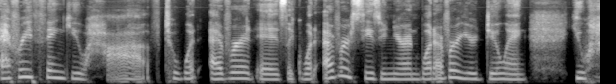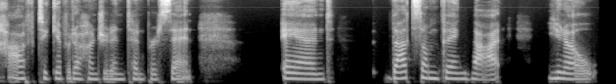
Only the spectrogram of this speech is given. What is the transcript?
everything you have to whatever it is, like whatever season you're in, whatever you're doing, you have to give it 110%. And that's something that, you know,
